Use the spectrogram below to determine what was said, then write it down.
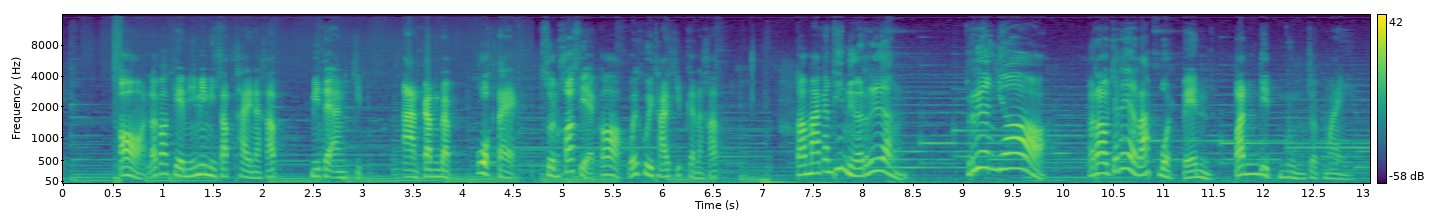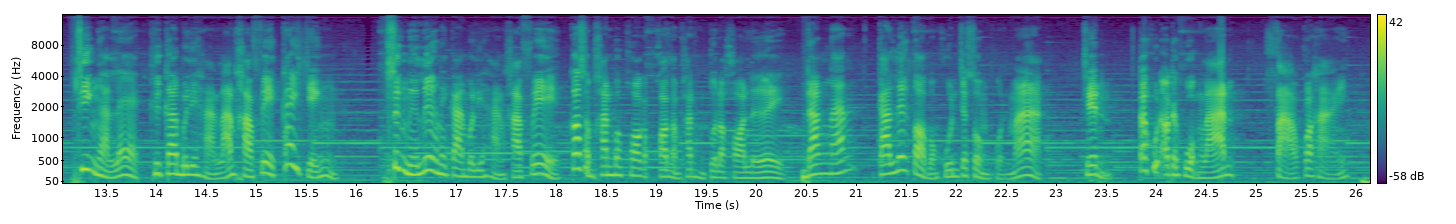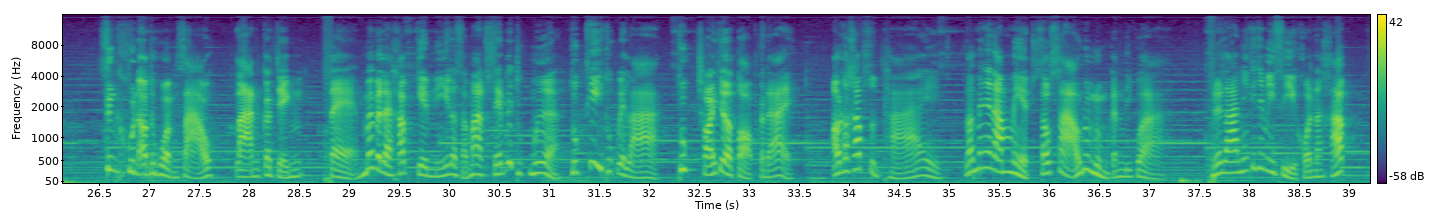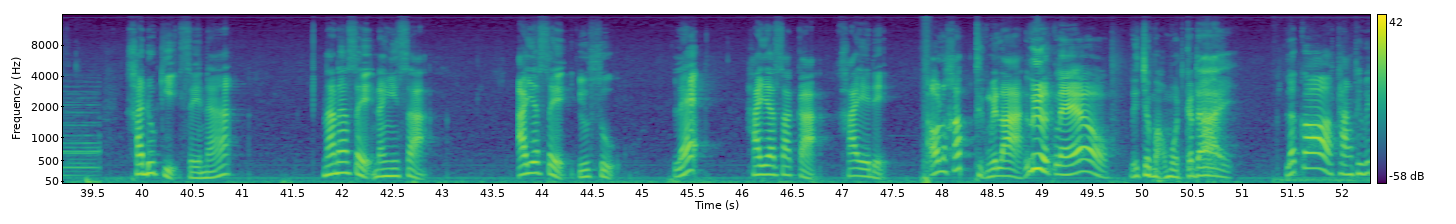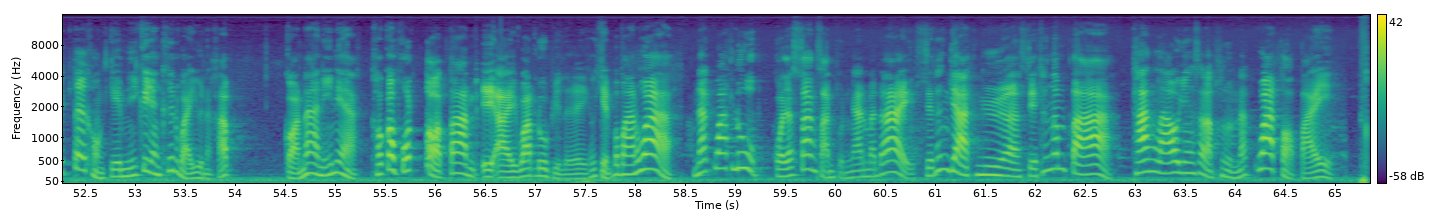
อ้อแล้วก็เกมนี้ไม่มีซับไทยนะครับ มีแต่อังกฤษอ่านกันแบบอ้วกแตก ส่วนข้อเสียก็ไว้คุยท้ายคลิปกันนะครับ ต่อมากันที่เนื้อเรื่อง เรื่องย่อ เราจะได้รับบทเป็นบัณฑิตหนุ่มจดใหม่ที่งานแรกคือการบริหารร้านคาเฟ่ใกล้เจ๊ง ซึ่งเนื้อเรื่องในการบริหารคาเฟ่ก็สำคัญพอๆกับความสัมพันธ์ของตัวละครเลย ดังนั้นการเลือกตอบของคุณจะส่งผลมาก เช่น ถ้าคุณเอาแต่ห่วงร้าน สาวก็หาย ซึ่งคุณเอาแต่ห่วงสาว ร้านก็เจ๊ง แต่ไม่เป็นไรครับเกมนี้เราสามารถเซฟได้ทุกเมื่อ ทุกที่ทุกเวลา ทุกช้อยที่เราตอบก็ได้ เอาละครับสุดท้ายเราไม่แนะนำเมดสาวๆหนุ่มๆกันดีกว่าโดยร้านนี้ก็จะมี 4 คนนะครับ คาดุกิ เซนะ นานาเซะนางิสะอายาเซะยูสุ และายาสกะคเอเดะเอาละครับถึงเวลาเลือกแล้ว หรือจะเหมาหมดก็ได้ แล้วก็ทางทวิตเตอร์ของเกมนี้ก็ยังเคลื่อนไหวอยู่นะครับ ก่อนหน้านี้เนี่ยเขาก็โพสต์ต่อต้าน AI วาดรูปอยู่เลยเขาเขียนประมาณว่า นักวาดรูปกว่าจะสร้างสรรค์ผลงานมาได้ เสียทั้งหยาดเหงื่อเสียทั้งน้ำตา ทางเรายังสนับสนุนนักวาดต่อไป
